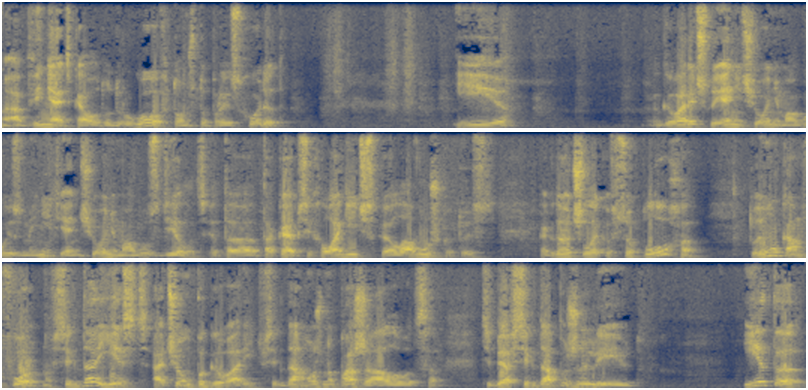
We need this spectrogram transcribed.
обвинять кого-то другого в том, что происходит, и говорить, что я ничего не могу изменить, я ничего не могу сделать. Это такая психологическая ловушка. То есть, когда у человека все плохо, то ему комфортно. Всегда есть о чем поговорить, всегда можно пожаловаться, тебя всегда пожалеют. И это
